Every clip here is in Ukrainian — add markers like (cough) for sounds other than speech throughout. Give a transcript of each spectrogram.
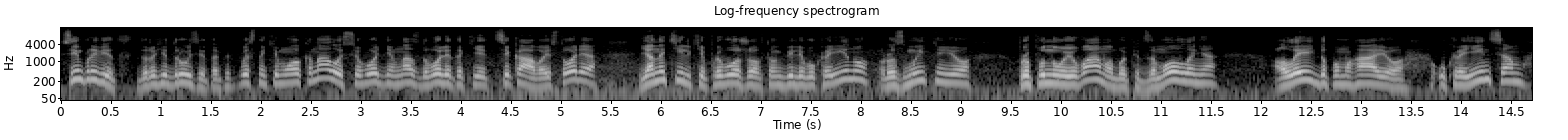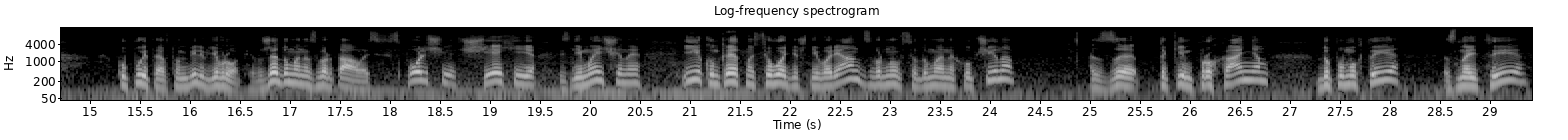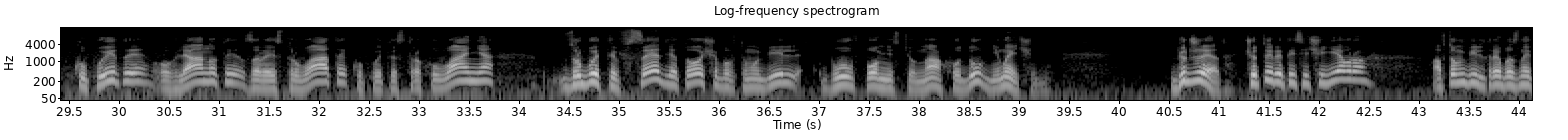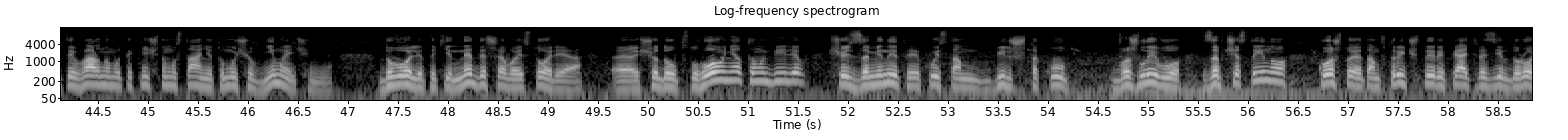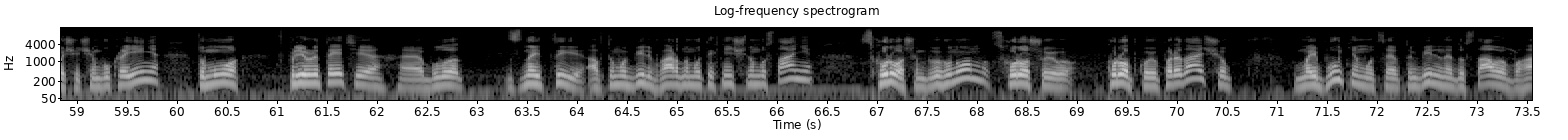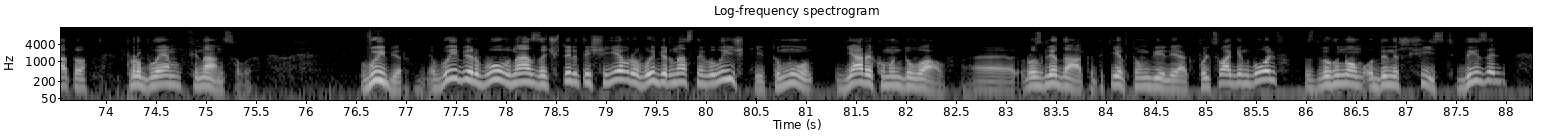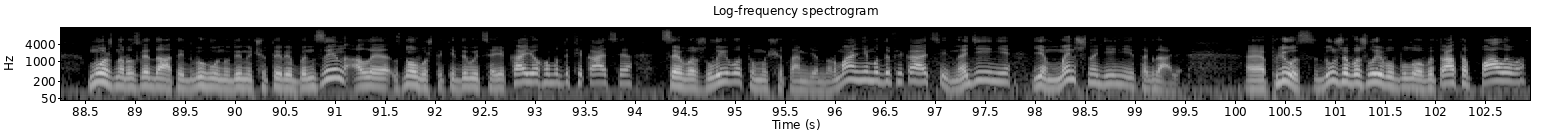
Всім привіт, дорогі друзі та підписники мого каналу. Сьогодні в нас доволі таки цікава історія. Я не тільки привожу автомобілі в Україну, розмитнюю, пропоную вам або під замовлення, але й допомагаю українцям купити автомобіль в Європі. Вже до мене звертались з Польщі, з Чехії, з Німеччини. І конкретно сьогоднішній варіант звернувся до мене хлопчина з таким проханням допомогти знайти, купити, оглянути, зареєструвати, купити страхування, зробити все для того, щоб автомобіль був повністю на ходу в Німеччині. Бюджет 4 тисячі євро. Автомобіль треба знайти в гарному технічному стані, тому що в Німеччині доволі таки недешева історія е, щодо обслуговування автомобілів, щось замінити якусь там більш таку важливу запчастину коштує там в 3-4-5 разів дорожче, ніж в Україні. Тому в пріоритеті е, було знайти автомобіль в гарному технічному стані з хорошим двигуном, з хорошою коробкою передач, щоб в майбутньому цей автомобіль не доставив багато проблем фінансових. Вибір. Вибір був у нас за 4 тисячі євро. Вибір у нас невеличкий, тому я рекомендував розглядати такі автомобілі, як Volkswagen Golf з двигуном 1,6 дизель. Можна розглядати двигун 1,4 бензин, але знову ж таки дивитися, яка його модифікація. Це важливо, тому що там є нормальні модифікації, надійні, є менш надійні і так далі. Е, Плюс дуже важливо було витрата палива.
